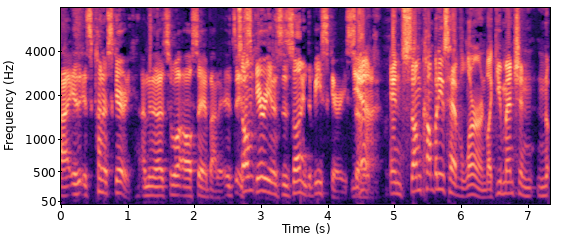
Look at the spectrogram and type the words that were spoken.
uh, it, it's kind of scary. I mean, that's what I'll say about it. It's, some, it's, scary and it's designed to be scary. So. Yeah, and some companies have learned, like you mentioned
